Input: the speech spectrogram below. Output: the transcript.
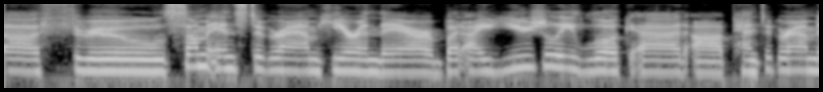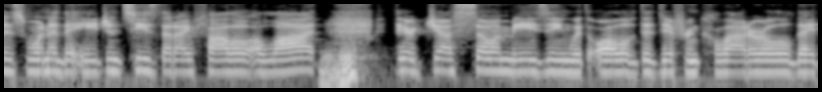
uh, through some Instagram here and there, but I usually look at uh, Pentagram is one of the agencies that I follow a lot. Mm-hmm. They're just so amazing with all of the different collateral that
